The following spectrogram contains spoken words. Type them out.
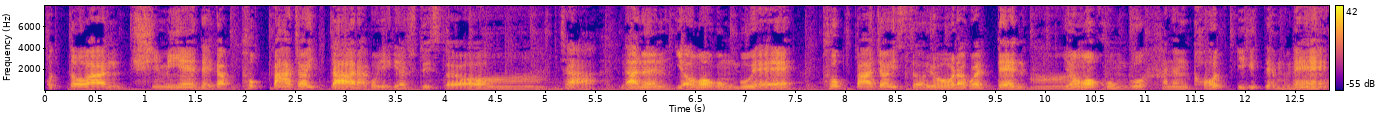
어떠한 취미에 내가 푹 빠져 있다라고 얘기할 수도 있어요. 아, 자, 나는 영어 공부에 푹 빠져 있어요 라고 할땐 아. 영어 공부하는 것이기 때문에 네.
